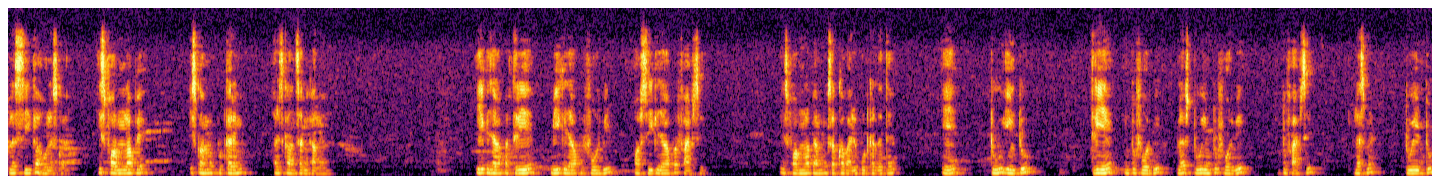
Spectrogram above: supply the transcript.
plus C का होल स्क्वायर इस फॉर्मूला पे इसको हम लोग पुट करेंगे और इसका आंसर निकालेंगे ए की जगह पर थ्री ए बी की जगह पर फोर बी और सी की जगह पर फाइव सी इस फॉर्मूला पे हम लोग सबका वैल्यू पुट कर देते हैं। A two into three A into four B plus two into four B into five C plus में two into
